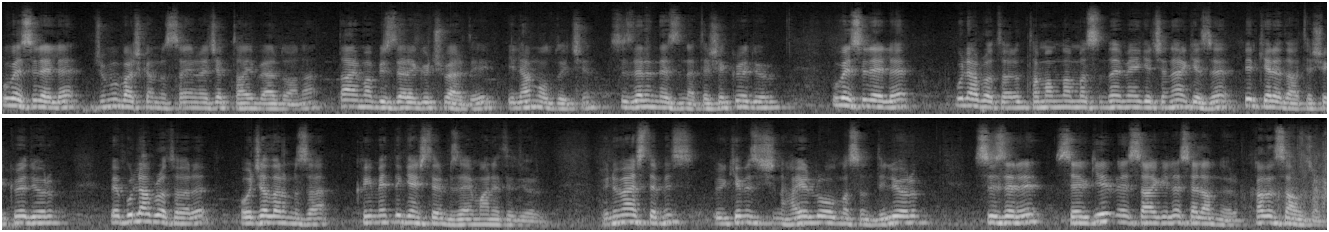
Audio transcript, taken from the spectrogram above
Bu vesileyle Cumhurbaşkanımız Sayın Recep Tayyip Erdoğan'a daima bizlere güç verdiği, ilham olduğu için sizlerin nezdinde teşekkür ediyorum. Bu vesileyle bu laboratuvarın tamamlanmasında emeği geçen herkese bir kere daha teşekkür ediyorum. Ve bu laboratuvarı hocalarımıza, kıymetli gençlerimize emanet ediyorum. Üniversitemiz ülkemiz için hayırlı olmasını diliyorum. Sizleri sevgi ve saygıyla selamlıyorum. Kalın sağlıcakla.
